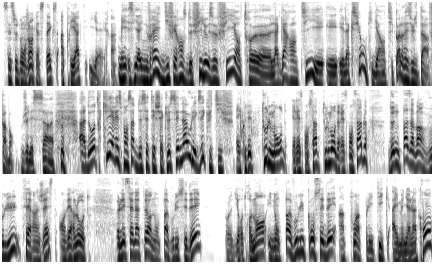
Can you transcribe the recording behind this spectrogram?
C'est ce dont Jean Castex a pris acte hier. Mais il y a une vraie différence de philosophie entre euh, la garantie et, l'action qui garantit pas le résultat. Enfin bon, je laisse ça à d'autres. Qui est responsable de cet échec? Le Sénat ou l'exécutif? Écoutez, tout le monde est responsable. Tout le monde est responsable de ne pas avoir voulu faire un geste envers l'autre. Les sénateurs n'ont pas voulu céder. Pour le dire autrement, ils n'ont pas voulu concéder un point politique à Emmanuel Macron.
